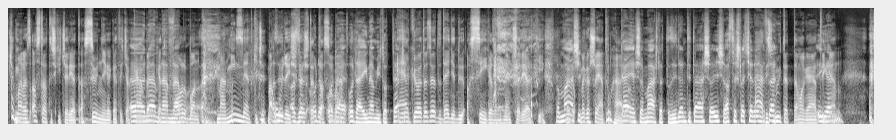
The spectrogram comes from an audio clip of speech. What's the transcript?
Csak már az asztalt is kicserélte, a szőnyegeket is, a Ö, kábeleket nem, a nem, nem. falban, már mindent kicsit, már azért- újra is azért festette oda, a szobát. Oda, odáig nem jutott el, csak Elköltözött, de egyedül a szék az, amit nem cserélt ki. A másik- meg, meg a saját ruhája. teljesen más lett az identitása is, azt is lecserélte. Át is műtette magát, Igen. igen.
